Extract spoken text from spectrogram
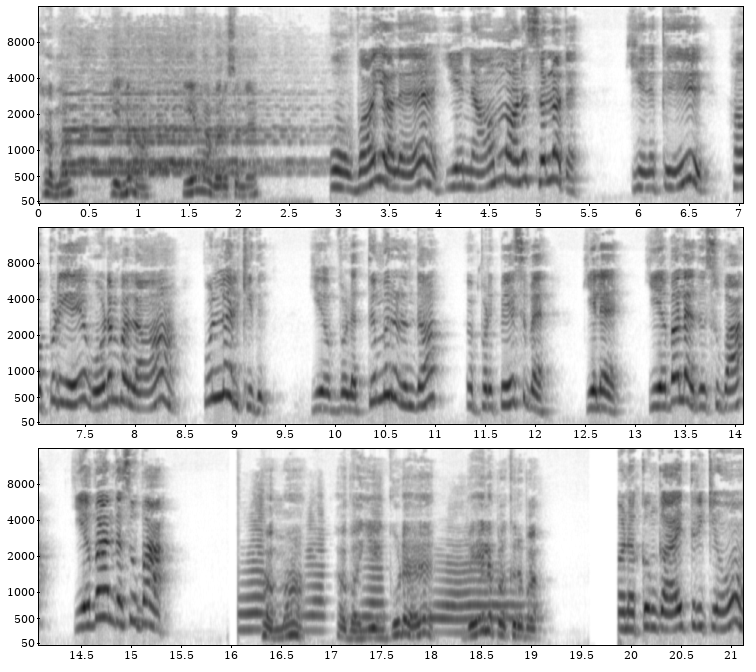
அம்மா என்னம்மா? ஏமா வர சொன்ன? உன் வாயால என்ன அம்மான்னு சொல்லாத. எனக்கு அப்படியே உடம்பெல்லாம் புல்லரிக்குது. எவ்வளவு திமிரு இருந்தா இப்படி பேசுவ? இலே எவள அது சுபா? எவ அந்த சுபா? அம்மா அவ என் கூட வேலை பாக்குறவா உனக்கும் காயத்ரிக்கும்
